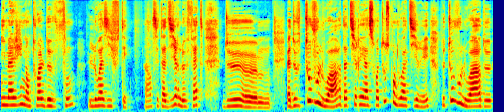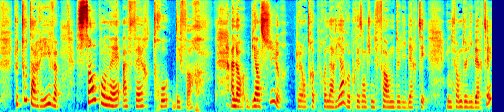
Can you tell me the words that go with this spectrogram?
imaginent en toile de fond l'oisiveté. Hein, c'est-à-dire le fait de, euh, bah, de tout vouloir, d'attirer à soi tout ce qu'on doit attirer, de tout vouloir, de que tout arrive sans qu'on ait à faire trop d'efforts. Alors bien sûr que l'entrepreneuriat représente une forme de liberté, une forme de liberté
